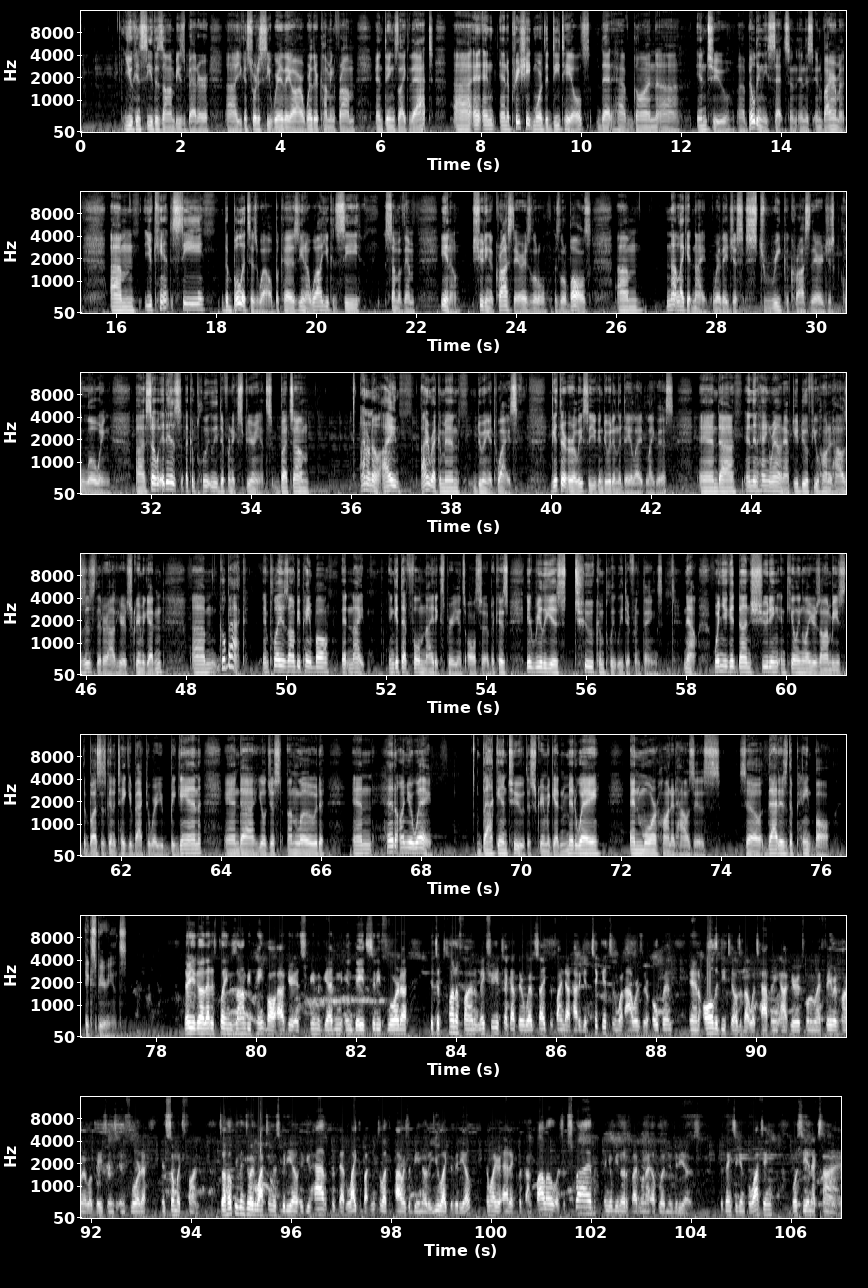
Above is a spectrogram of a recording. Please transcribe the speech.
You can see the zombies better. Uh, you can sort of see where they are, where they're coming from, and things like that. Uh, and, and, and appreciate more of the details that have gone uh, into uh, building these sets and, and this environment. Um, you can't see the bullets as well because, you know, while you can see some of them, you know, shooting across there as little as little balls, um, not like at night where they just streak across there, just glowing. Uh, so it is a completely different experience. But um, I don't know. I I recommend doing it twice get there early so you can do it in the daylight like this and uh, and then hang around after you do a few haunted houses that are out here at Screamageddon. Um, go back and play zombie paintball at night and get that full night experience also because it really is two completely different things. Now, when you get done shooting and killing all your zombies, the bus is going to take you back to where you began and uh, you'll just unload and head on your way back into the Screamageddon Midway and more haunted houses. So that is the paintball experience. There you go. That is playing zombie paintball out here at Screamageddon in Dade City, Florida. It's a ton of fun. Make sure you check out their website to find out how to get tickets and what hours they're open and all the details about what's happening out here. It's one of my favorite haunted locations in Florida. It's so much fun. So I hope you've enjoyed watching this video. If you have, click that like button to let the powers that be know that you like the video. And while you're at it, click on follow or subscribe, and you'll be notified when I upload new videos. So thanks again for watching. We'll see you next time.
